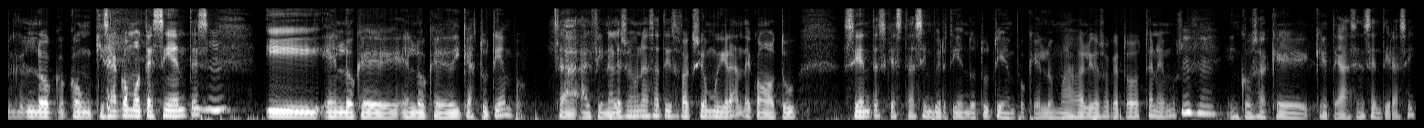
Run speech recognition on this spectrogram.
lo, con, quizá cómo te sientes y en lo, que, en lo que dedicas tu tiempo. O sea, al final eso es una satisfacción muy grande cuando tú sientes que estás invirtiendo tu tiempo, que es lo más valioso que todos tenemos, en cosas que, te hacen sentir así.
